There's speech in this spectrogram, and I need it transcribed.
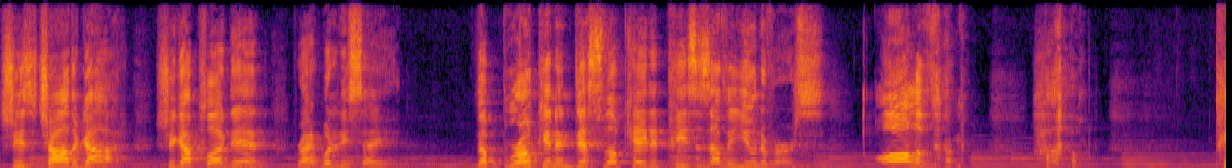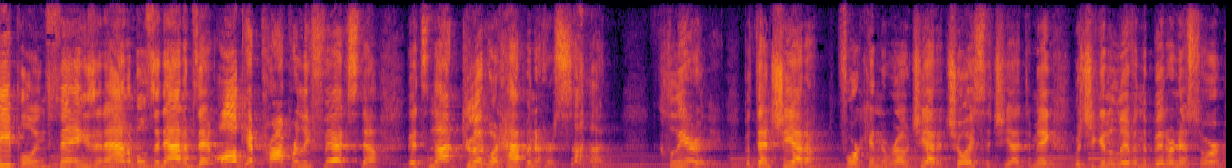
She's a child of God. She got plugged in, right? What did he say? The broken and dislocated pieces of the universe, all of them, how? People and things and animals and atoms, they all get properly fixed. Now, it's not good what happened to her son, clearly. But then she had a fork in the road. She had a choice that she had to make. Was she going to live in the bitterness or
